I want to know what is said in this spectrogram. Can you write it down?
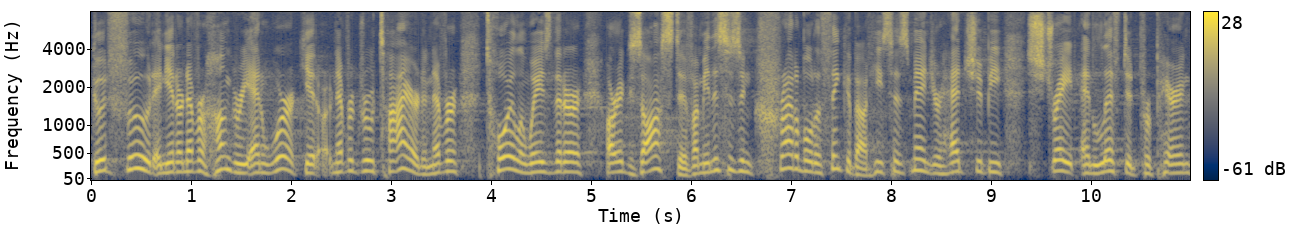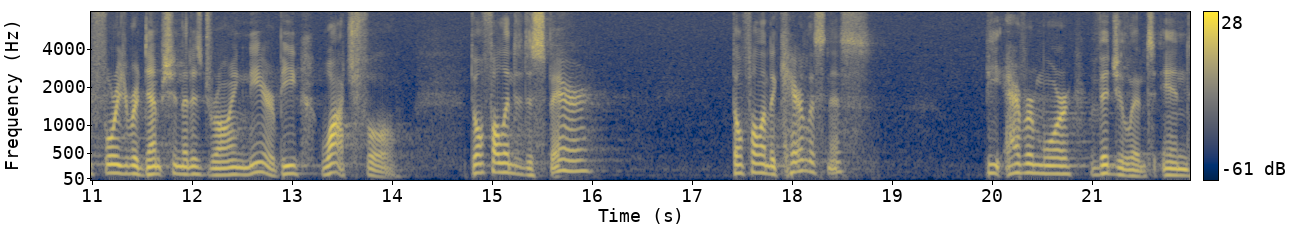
good food, and yet are never hungry and work, yet never grew tired and never toil in ways that are, are exhaustive. I mean, this is incredible to think about. He says, Man, your head should be straight and lifted, preparing for your redemption that is drawing near. Be watchful. Don't fall into despair. Don't fall into carelessness. Be ever more vigilant in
